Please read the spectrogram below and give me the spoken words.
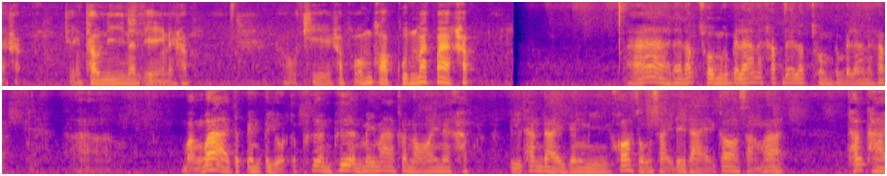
นะครับ เพียงเท่านี้นั่นเองนะครับโอเคครับผมขอบคุณมากๆครับ อ่าได้รับชมกันไปแล้วนะครับ ได้รับชมกันไปแล้วนะครับหวังว่าจะเป็นประโยชน์กับเพื่อนเพื่อนไม่มากก็น้อยนะครับ หรือท่านใดยังมีข้อสงสัยใด ๆ ก็สามารถทักทาย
